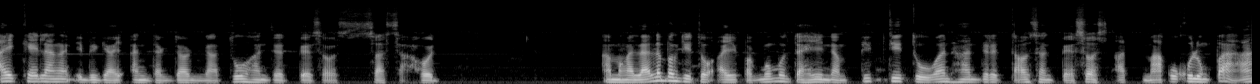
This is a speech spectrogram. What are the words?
ay kailangan ibigay ang dagdag na 200 pesos sa sahod. Ang mga lalabag dito ay pagmumuntahin ng 50 to 100,000 pesos at makukulong pa ha.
